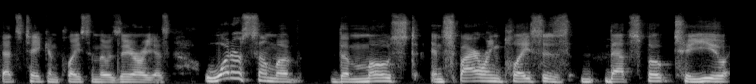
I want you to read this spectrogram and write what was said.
that's taken place in those areas. What are some of the most inspiring places that spoke to you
